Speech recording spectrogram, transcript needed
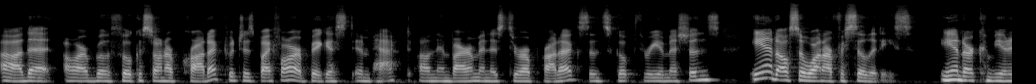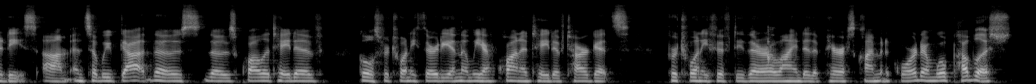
uh, that are both focused on our product, which is by far our biggest impact on the environment is through our products and scope three emissions, and also on our facilities and our communities. Um, and so we've got those those qualitative goals for 2030, and then we have quantitative targets for 2050 that are aligned to the Paris Climate Accord, and we'll publish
